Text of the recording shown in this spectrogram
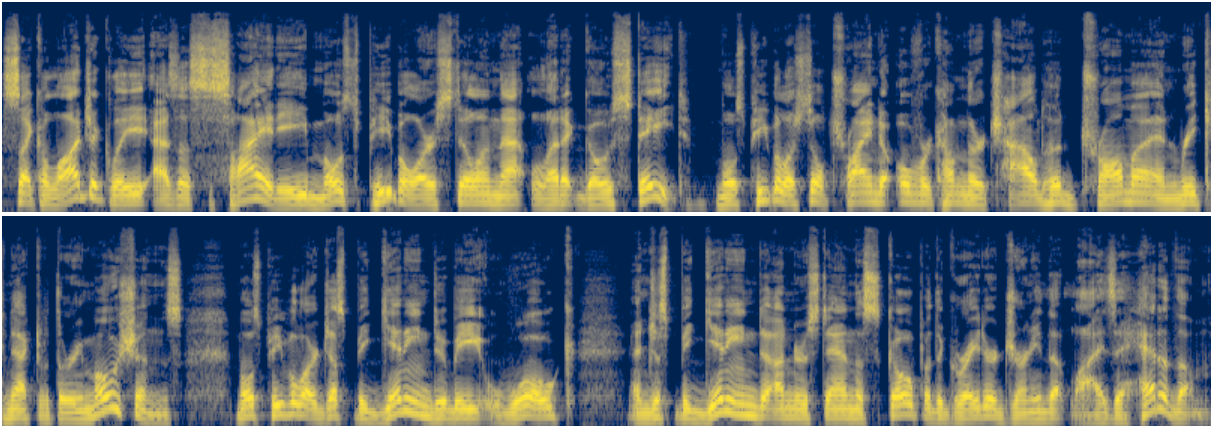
Psychologically, as a society, most people are still in that let it go state. Most people are still trying to overcome their childhood trauma and reconnect with their emotions. Most people are just beginning to be woke and just beginning to understand the scope of the greater journey that lies ahead of them.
